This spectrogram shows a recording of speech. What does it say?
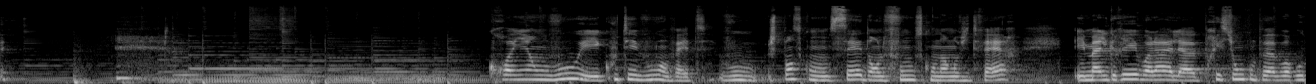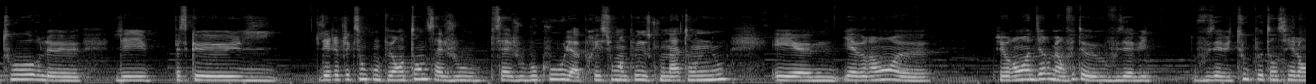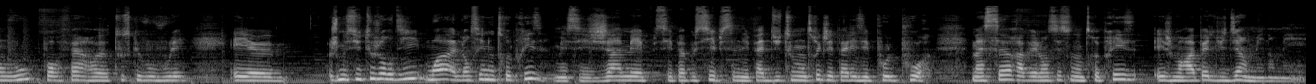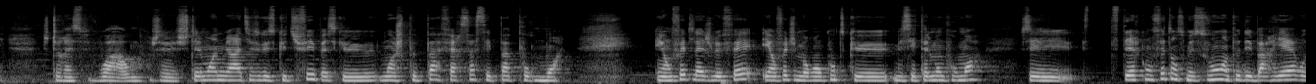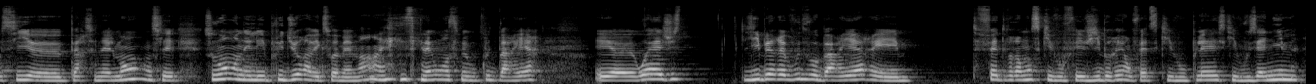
Croyez en vous et écoutez-vous en fait. Vous, je pense qu'on sait dans le fond ce qu'on a envie de faire et malgré voilà la pression qu'on peut avoir autour, le, les parce que les réflexions qu'on peut entendre, ça joue, ça joue beaucoup, la pression un peu de ce qu'on attend de nous. Et euh, il y a vraiment, euh, j'ai vraiment à dire, mais en fait, euh, vous avez, vous avez tout le potentiel en vous pour faire tout ce que vous voulez. Et je me suis toujours dit, moi, lancer une entreprise, mais c'est jamais, c'est pas possible, ce n'est pas du tout mon truc, j'ai pas les épaules pour. Ma sœur avait lancé son entreprise et je me rappelle lui dire, mais non, mais je te reste, waouh, je, je, suis tellement admirative de ce que tu fais parce que moi, je peux pas faire ça, c'est pas pour moi. Et en fait, là, je le fais et en fait, je me rends compte que, mais c'est tellement pour moi. C'est-à-dire qu'en fait, on se met souvent un peu des barrières aussi euh, personnellement. On se les... Souvent, on est les plus durs avec soi-même. Hein, c'est là où on se met beaucoup de barrières. Et euh, ouais, juste libérez-vous de vos barrières et, faites vraiment ce qui vous fait vibrer en fait, ce qui vous plaît, ce qui vous anime.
